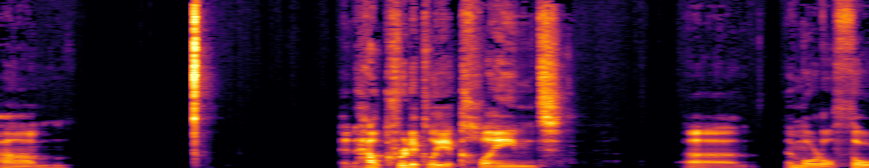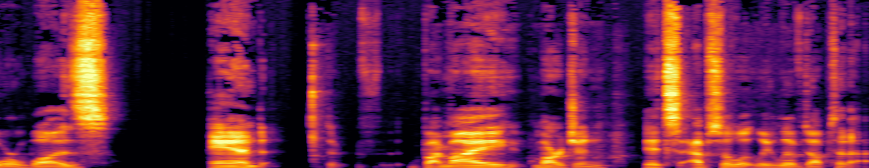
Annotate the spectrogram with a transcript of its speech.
um, and how critically acclaimed uh, Immortal Thor was, and by my margin, it's absolutely lived up to that,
